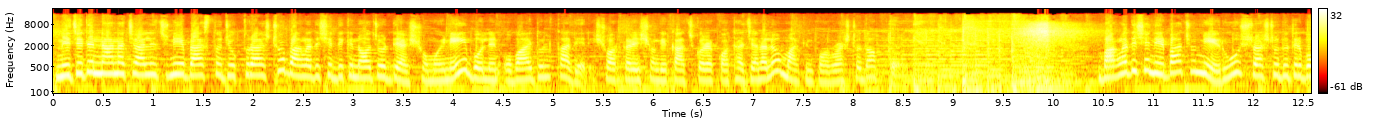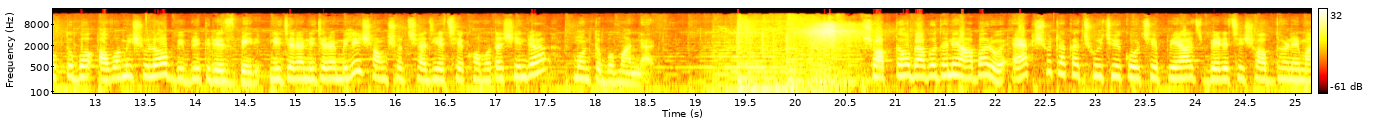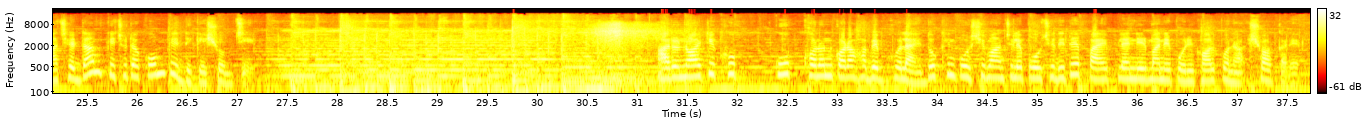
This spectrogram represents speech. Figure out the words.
নিজেদের নানা চ্যালেঞ্জ নিয়ে ব্যস্ত যুক্তরাষ্ট্র, বাংলাদেশের দিকে নজর দেওয়ার সময় নেই বললেন ওবায়দুল কাদের। সরকারের সঙ্গে কাজ করার কথা জানালো মার্কিন পররাষ্ট্র দপ্তর। বাংলাদেশের নির্বাচন নিয়ে রুশ রাষ্ট্রদূতের বক্তব্য আওয়ামী সুলভ, বিবৃতি রেসবের নিজেরা নিজেরা মিলে সংসদ সাজিয়েছে ক্ষমতাসীনরা, মন্তব্য মান্নার। সপ্তাহ ব্যবধানে আবারও একশো টাকা ছুঁই ছুঁই করছে পেঁয়াজ, বেড়েছে সব ধরনের মাছের দাম, কিছুটা কমতির দিকে সবজি। আরও নয়টি খুব কূপ খনন করা হবে ভোলায়। দক্ষিণ পশ্চিমাঞ্চলে পৌঁছে দিতে পাইপলাইন নির্মাণের পরিকল্পনা সরকারের।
